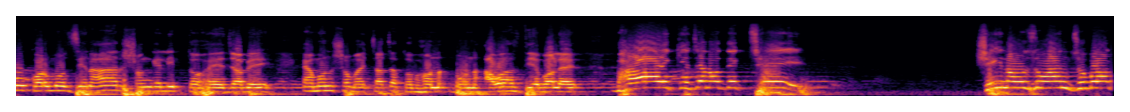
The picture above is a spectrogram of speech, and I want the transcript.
কুকর্ম জেনার সঙ্গে লিপ্ত হয়ে যাবে। এমন সময় চাচাতো বোন বোন আওয়াজ দিয়ে বলে, ভাই, কে যেন দেখছে? সেই নওজোয়ান যুবক,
